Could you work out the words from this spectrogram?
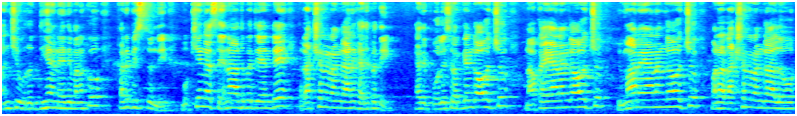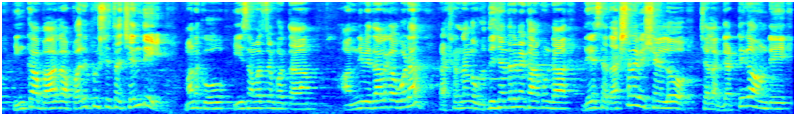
మంచి వృద్ధి అనేది మనకు కనిపిస్తుంది. ముఖ్యంగా సేనాధిపతి అంటే రక్షణ రంగానికి అధిపతి. అది పోలీస్ వర్గం కావచ్చు నౌకాయానం కావచ్చు విమానయానం కావచ్చు మన రక్షణ రంగాలు ఇంకా బాగా పరిపుష్టిత చెంది మనకు ఈ సంవత్సరం కొంత అన్ని విధాలుగా కూడా రక్షణ రంగం వృద్ధి చెందడమే కాకుండా దేశ రక్షణ విషయంలో చాలా గట్టిగా ఉండి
